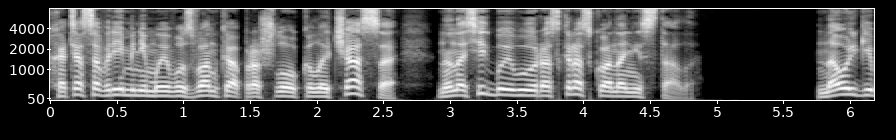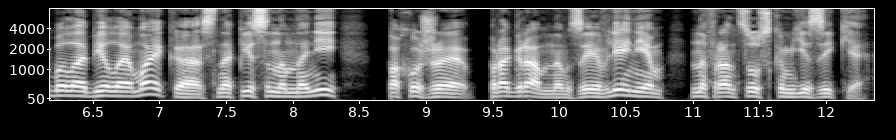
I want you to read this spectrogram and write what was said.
Хотя со времени моего звонка прошло около часа, наносить боевую раскраску она не стала. На Ольге была белая майка с написанным на ней, похоже, программным заявлением на французском языке.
